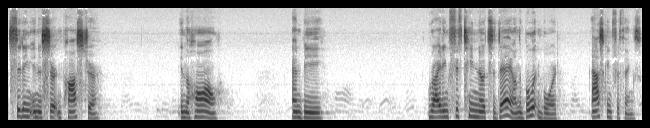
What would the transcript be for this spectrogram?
sitting in a certain posture in the hall, and be writing 15 notes a day on the bulletin board, asking for things.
